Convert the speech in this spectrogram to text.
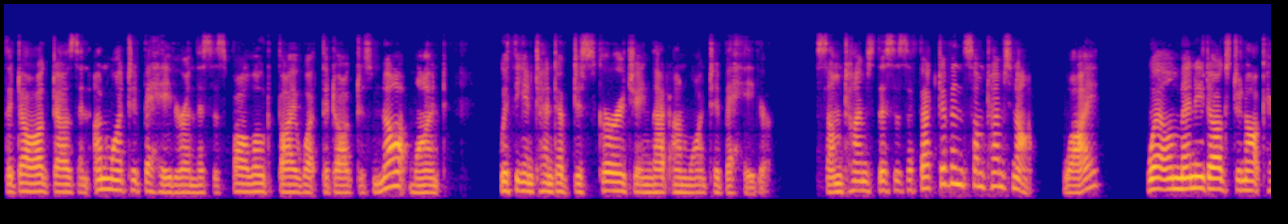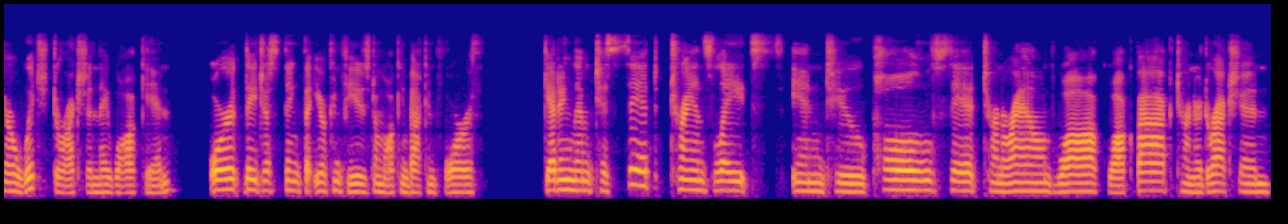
The dog does an unwanted behavior, and this is followed by what the dog does not want with the intent of discouraging that unwanted behavior. Sometimes this is effective and sometimes not. Why? Well, many dogs do not care which direction they walk in, or they just think that you're confused and walking back and forth. Getting them to sit translates into pull, sit, turn around, walk, walk back, turn a direction.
